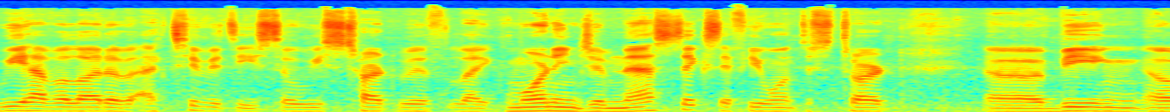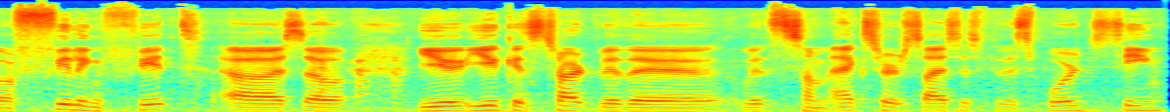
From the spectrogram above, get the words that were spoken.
we have a lot of activities. So we start with like morning gymnastics if you want to start uh, being or feeling fit. Uh, so you you can start with a with some exercises for the sports team.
